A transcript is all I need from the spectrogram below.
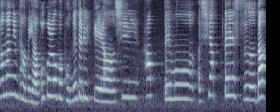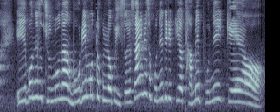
현우님 다음에 야구 글러브 보내드릴게요. 시합 때문 아, 시합 때 쓰다 일본에서 주문한 모리모토 글러브 있어요. 사인해서 보내드릴게요. 다음에 보낼게요.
